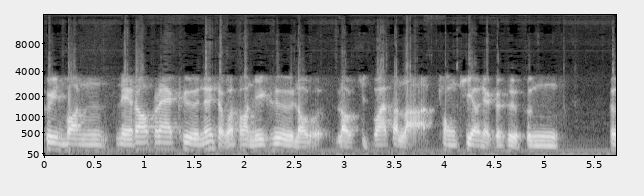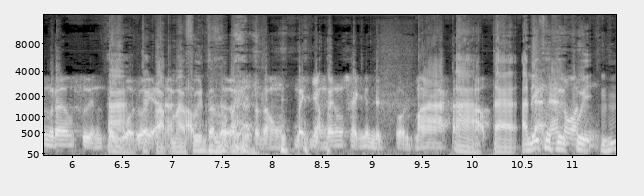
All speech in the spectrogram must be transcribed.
กรีนบอลในรอบแรกคือ เนื่องจากว่าตอนนี้คือเราเราคิดว่าตลาดท่องเที่ยวเนี่ยก็คือเพิ่ง เพิ่งเริ่มฟื้นตัวอ่าด้วยจะกลับนะมาครับฟื้นตัวก็เลยอาจจะต้องไม่ยังไม่ต้องใช้เงินเป็นส่วนมากอ่านะครับแต่อันนี้คือแต่แน่คือนอนคุยอืม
